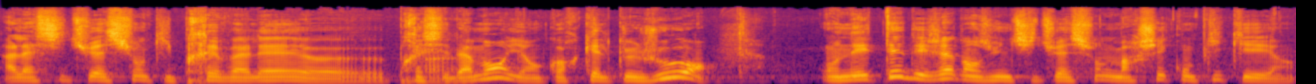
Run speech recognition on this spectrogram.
à la situation qui prévalait euh, précédemment, il y a encore quelques jours, on était déjà dans une situation de marché compliquée. Hein.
